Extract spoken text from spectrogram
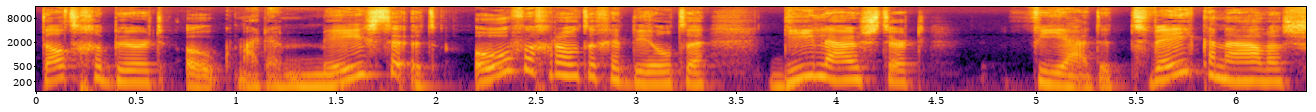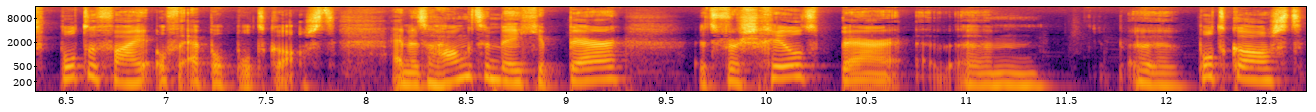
Dat gebeurt ook. Maar de meeste, het overgrote gedeelte, die luistert via de twee kanalen Spotify of Apple Podcast. En het hangt een beetje per, het verschilt per, um, uh, podcast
